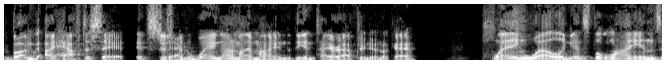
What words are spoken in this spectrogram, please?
but I'm I have to say it. It's just Okay. been weighing on my mind the entire afternoon. Okay, playing well against the Lions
